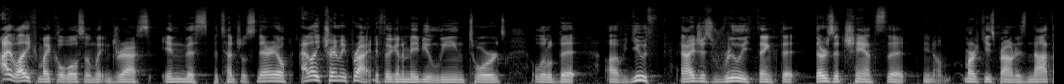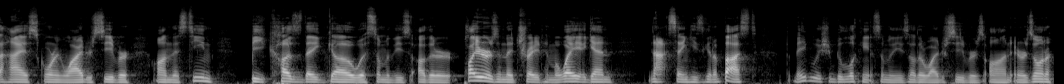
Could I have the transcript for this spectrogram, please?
I like Michael Wilson late in drafts in this potential scenario. I like Trey McBride if they're going to maybe lean towards a little bit of youth. And I just really think that there's a chance that, you know, Marquise Brown is not the highest scoring wide receiver on this team because they go with some of these other players and they trade him away. Again, not saying he's going to bust, but maybe we should be looking at some of these other wide receivers on Arizona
